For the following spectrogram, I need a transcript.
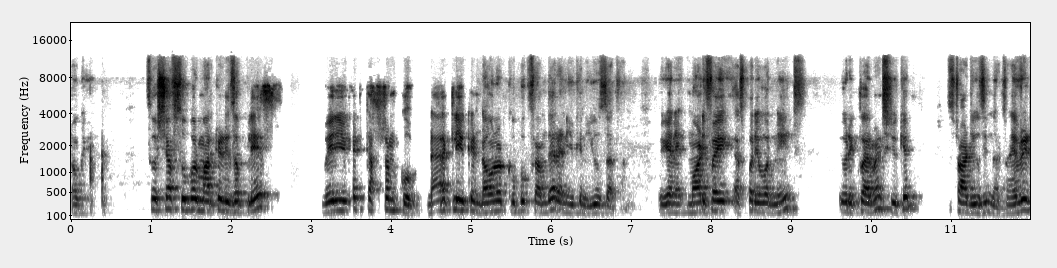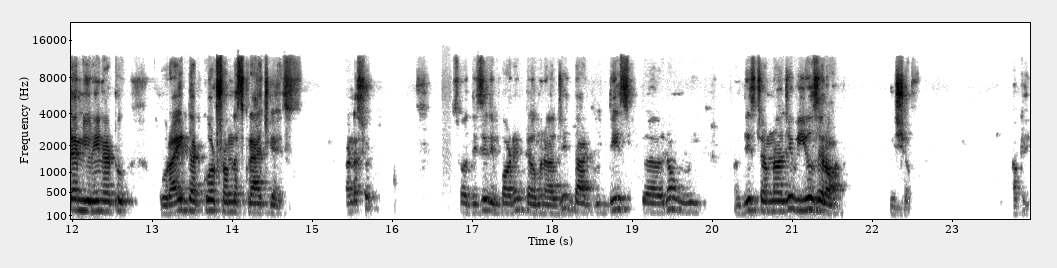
Okay. So Chef Supermarket is a place where you get custom code. Directly you can download cookbook from there and you can use that one. You can modify as per your needs, your requirements, you can start using that one. Every time you need to write that code from the scratch, guys. Understood? So this is important terminology that this, uh, you know, we, this terminology we use a lot in Chef. Okay.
